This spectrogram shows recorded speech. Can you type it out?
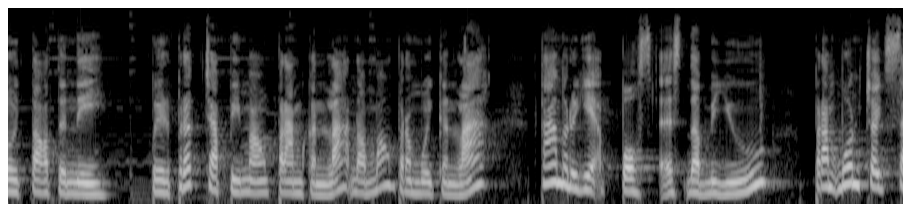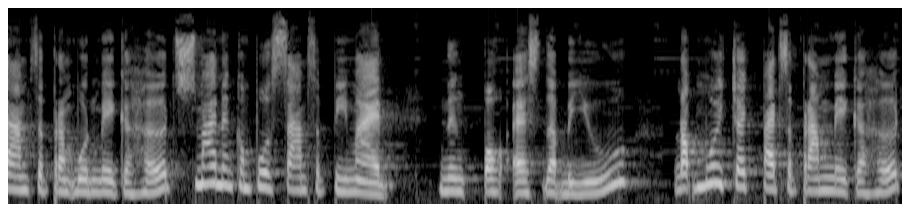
ដូចតទៅនេះពេលព្រឹកចាប់ពីម៉ោង5កន្លះដល់ម៉ោង6កន្លះតាមរយៈ post SW 9.39 MHz ស្មើនឹងកម្ពស់ 32m និង post SW 11.85 MHz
